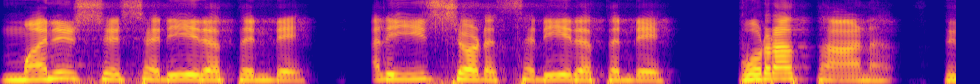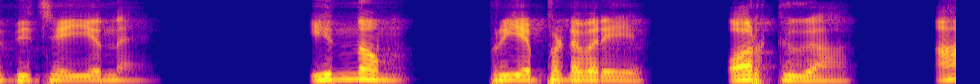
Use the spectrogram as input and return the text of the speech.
മനുഷ്യ ശരീരത്തിന്റെ അല്ലെ ഈശോയുടെ ശരീരത്തിന്റെ പുറത്താണ് സ്ഥിതി ചെയ്യുന്നത് ഇന്നും പ്രിയപ്പെട്ടവരെ ഓർക്കുക ആ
